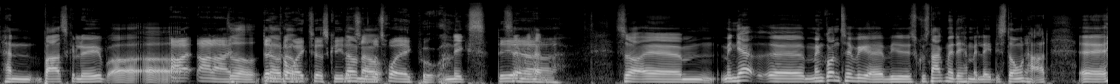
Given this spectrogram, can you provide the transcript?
han bare skal løbe og... og nej, nej, nej. Du ved, Den no, kommer no. ikke til at ske. No, det, no. det tror jeg ikke på. Niks. Det Simpelthen. er så, øh, men ja, øh, men grunden til, at vi, øh, vi skulle snakke med det her med Lady Stoneheart, øh, ja.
